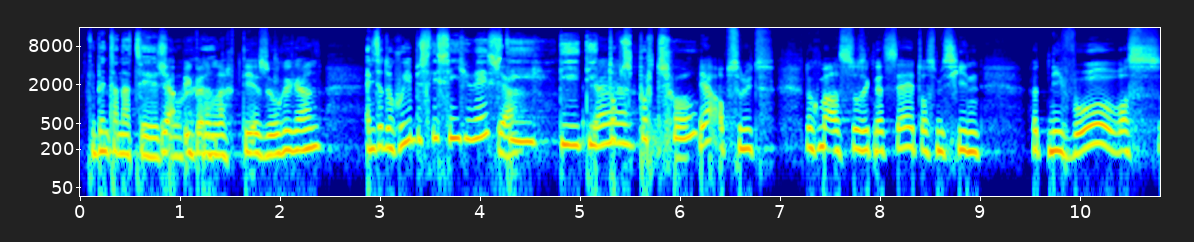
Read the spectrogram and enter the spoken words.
Je bent dan naar TSO ja, ik ben dan naar TSO gegaan. En is dat een goede beslissing geweest, Ja. die, die, die ja. topsportschool? Ja, absoluut. Nogmaals, zoals ik net zei, het was misschien... Het niveau was,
